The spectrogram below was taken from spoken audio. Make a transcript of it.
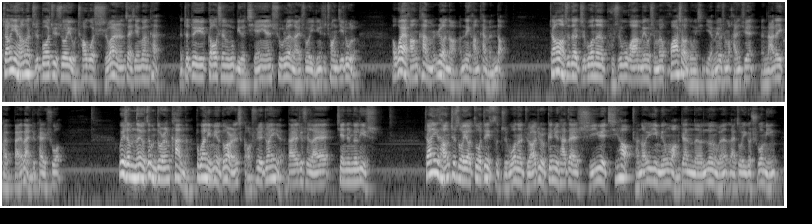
张一航的直播据说有超过十万人在线观看，这对于高深无比的前沿数论来说已经是创纪录了。外行看热闹，内行看门道。张老师的直播呢，朴实无华，没有什么花哨的东西，也没有什么寒暄，拿着一块白板就开始说。为什么能有这么多人看呢？不管里面有多少人是搞数学专业的，大家就是来见证个历史。张一堂之所以要做这次直播呢，主要就是根据他在十一月七号传到预印饼网站的论文来做一个说明。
